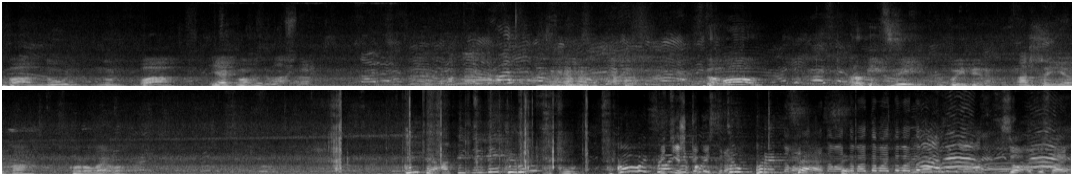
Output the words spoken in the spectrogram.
2002. Як вам зручно? Тому робіть свій вибір. У нас ще є одна королева. Діти, а підніміть ручку В кого сьогодні Пітішка быстро. костюм принцеси? давай, давай, давай, давай. Все, опускай.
